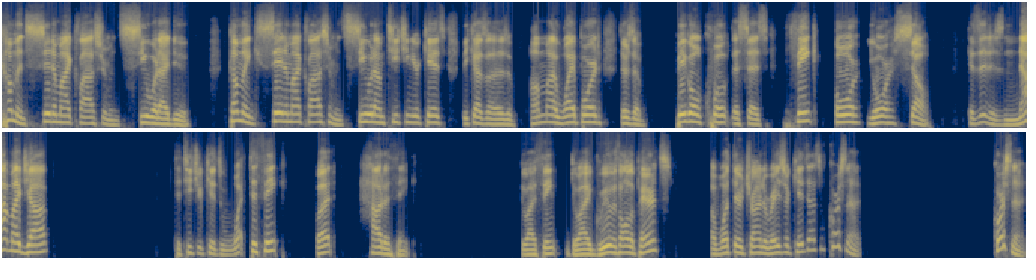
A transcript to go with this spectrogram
come and sit in my classroom and see what I do. Come and sit in my classroom and see what I'm teaching your kids because uh, on my whiteboard, there's a big old quote that says, Think for yourself. Because it is not my job to teach your kids what to think, but how to think. Do I think, do I agree with all the parents of what they're trying to raise their kids as? Of course not. Of course not.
